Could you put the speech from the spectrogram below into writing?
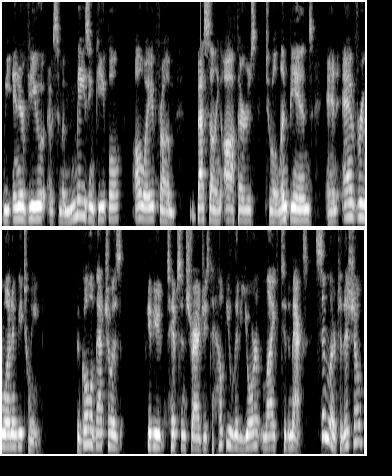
We interview some amazing people, all the way from best selling authors to Olympians and everyone in between. The goal of that show is give you tips and strategies to help you live your life to the max, similar to this show,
